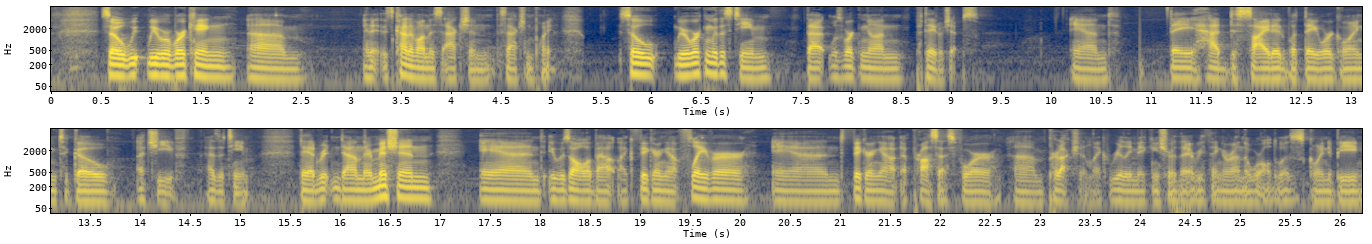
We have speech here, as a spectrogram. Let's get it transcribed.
so we, we were working, um, and it's kind of on this action this action point. So we were working with this team that was working on potato chips, and they had decided what they were going to go achieve as a team. They had written down their mission, and it was all about like figuring out flavor and figuring out a process for um, production, like really making sure that everything around the world was going to be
